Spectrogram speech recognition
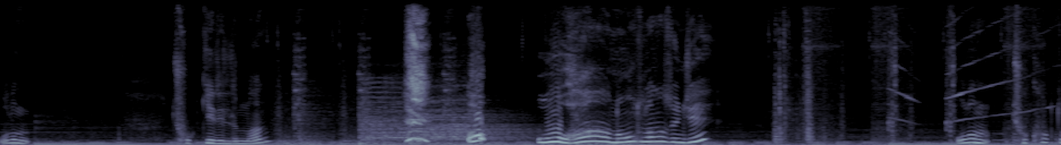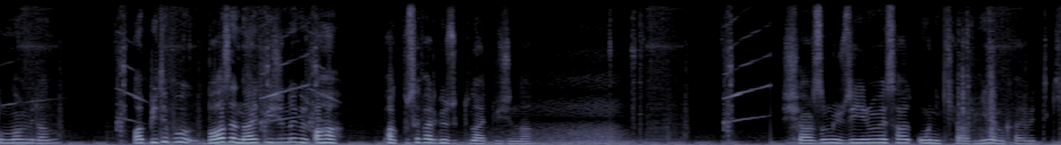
Oğlum çok gerildim lan. Aa! Oha ne oldu lan az önce? Oğlum çok korktum lan bir an. Abi bir de bu bazen Night Vision'da göz... Aha bak bu sefer gözüktü Night Vision'da. Şarjım %20 ve saat 12 abi yine mi kaybettik?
